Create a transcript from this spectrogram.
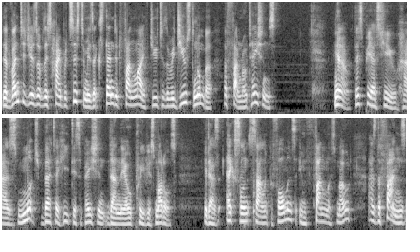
The advantages of this hybrid system is extended fan life due to the reduced number of fan rotations. Now, this PSU has much better heat dissipation than the old previous models. It has excellent silent performance in fanless mode as the fans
